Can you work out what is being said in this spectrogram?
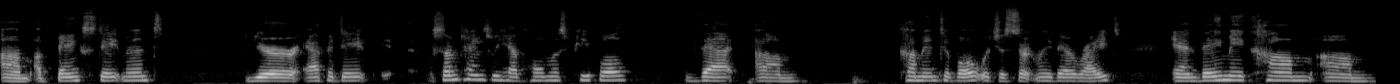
um, a bank statement, your affidavit. Sometimes we have homeless people that um, come in to vote, which is certainly their right. And they may come um,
